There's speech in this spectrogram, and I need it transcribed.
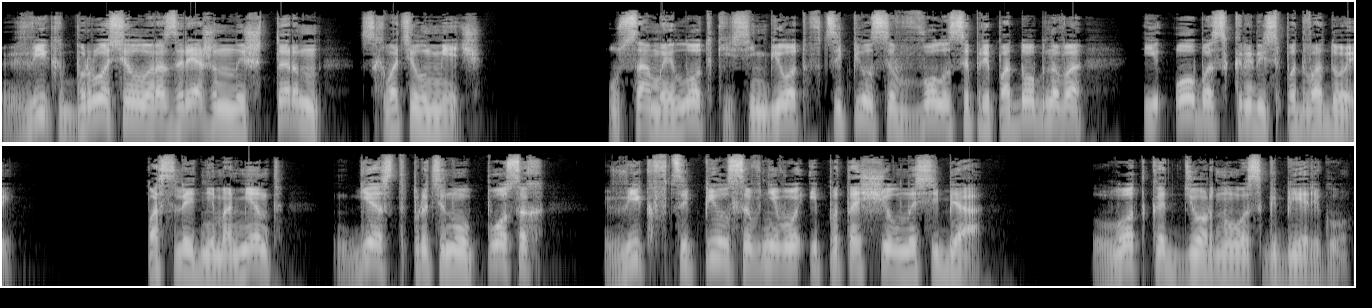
Вик бросил разряженный штерн, схватил меч — у самой лодки симбиот вцепился в волосы преподобного, и оба скрылись под водой. В последний момент Гест протянул посох, Вик вцепился в него и потащил на себя. Лодка дернулась к берегу.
